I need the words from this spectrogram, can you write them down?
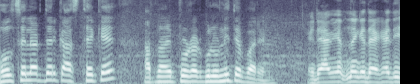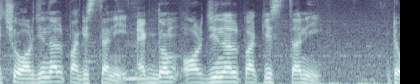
হোলসেলারদের কাছ থেকে আপনার এই প্রোডাক্টগুলো নিতে পারেন। এটা আমি আপনাকে দেখা দিচ্ছি অরিজিনাল পাকিস্তানি একদম অরিজিনাল পাকিস্তানি। এটা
